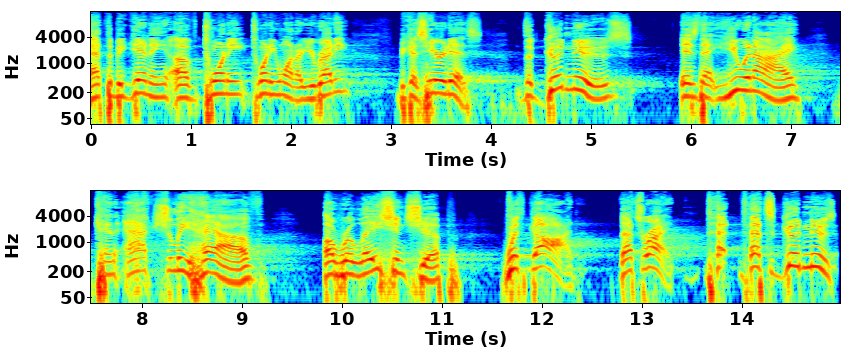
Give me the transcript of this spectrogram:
at the beginning of 2021. Are you ready? Because here it is. The good news is that you and I can actually have a relationship with God. That's right. That, that's good news.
